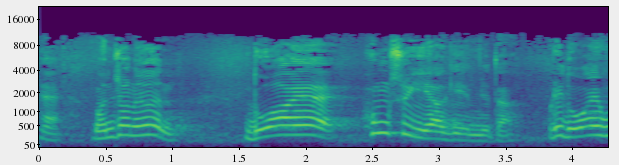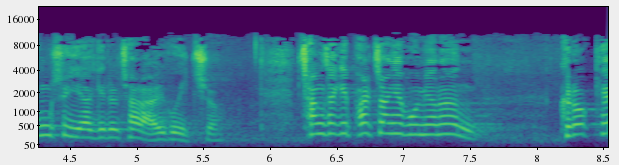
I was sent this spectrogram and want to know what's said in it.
네. 먼저는 노아의 홍수 이야기입니다. 우리 노아의 홍수 이야기를 잘 알고 있죠. 창세기 8장에 보면은 그렇게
